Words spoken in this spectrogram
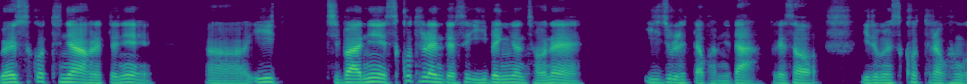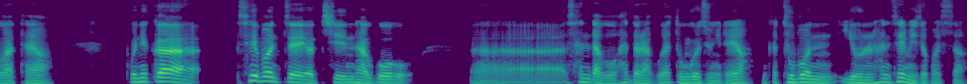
"왜 스코트냐?" 그랬더니 어 이 집안이 스코틀랜드에서 200년 전에 이주를 했다고 합니다. 그래서 이름을 스코트라고 한 것 같아요. 보니까 세 번째 여친하고 어 산다고 하더라고요. 동거 중이래요. 그러니까 두 번 이혼을 한 셈이죠 벌써.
